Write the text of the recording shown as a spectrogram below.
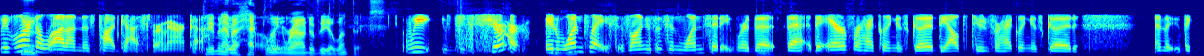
We've learned Hmm. a lot on this podcast for America. We even have a This- heckling round of the olympics We sure in Mm-hmm. one place as long as it's in one city where the the the air for heckling is good, the altitude for heckling is good, and the the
